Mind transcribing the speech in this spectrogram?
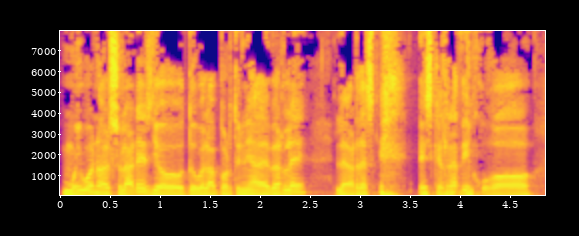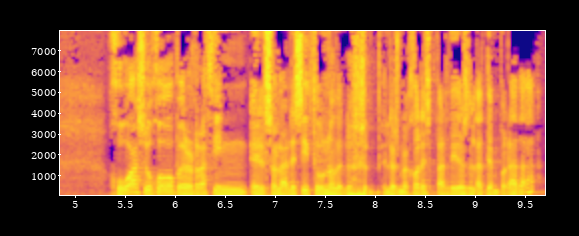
muy bueno del Solares, yo tuve la oportunidad de verle. La verdad es que, es que el Racing jugó, jugó a su juego, pero el Racing, el Solares hizo uno de los, de los mejores partidos de la temporada.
